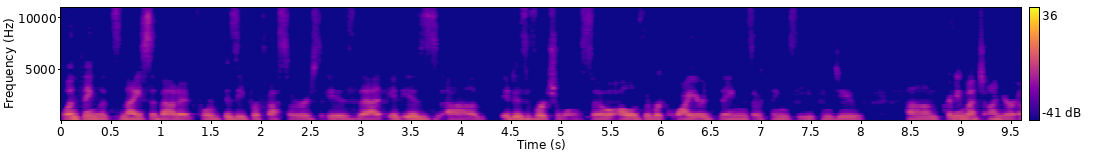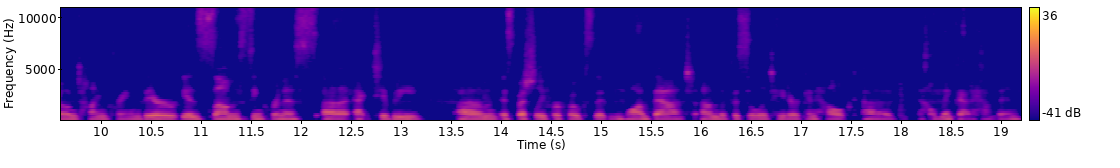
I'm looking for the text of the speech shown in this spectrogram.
One thing that's nice about it for busy professors is that it is uh, it is virtual. So all of the required things are things that you can do um, pretty much on your own time frame. There is some synchronous uh, activity um, especially for folks that want that. Um, the facilitator can help uh, help make that happen.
